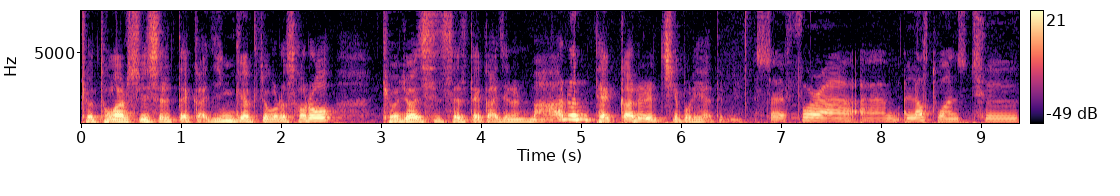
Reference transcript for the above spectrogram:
교통할 수 있을 때까지 인격적으로 서로 교조할 수 있을 때까지는 많은 대가를 지불해야 됩니다. So for our, um, loved ones to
